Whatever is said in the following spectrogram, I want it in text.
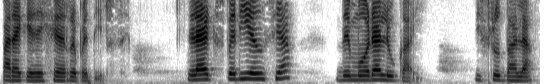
para que deje de repetirse. La experiencia de Mora Lukai. Disfrútala.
